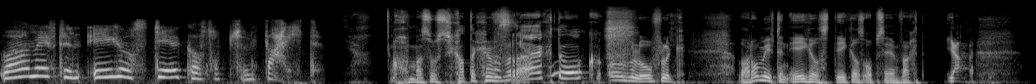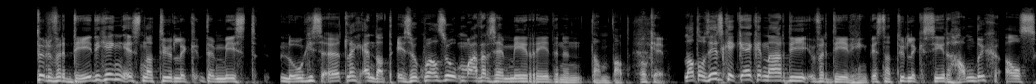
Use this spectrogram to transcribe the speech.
Waarom heeft een egel stekels op zijn vacht? Oh, maar zo schattig gevraagd ook. Ongelooflijk. Waarom heeft een egel stekels op zijn vacht? Ja, ter verdediging is natuurlijk de meest logische uitleg. En dat is ook wel zo, maar er zijn meer redenen dan dat. Oké. Laten we eerst kijken naar die verdediging. Het is natuurlijk zeer handig als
